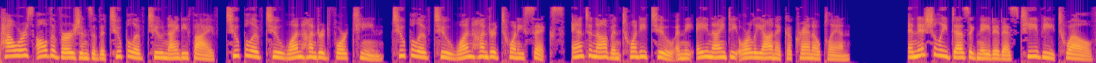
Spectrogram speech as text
powers all the versions of the Tupolev Tu-95, Tupolev Tu-114, Tupolev Tu-126, Antonov An-22 and the A-90 Orlyonok Ekranoplan. Initially designated as TV-12,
